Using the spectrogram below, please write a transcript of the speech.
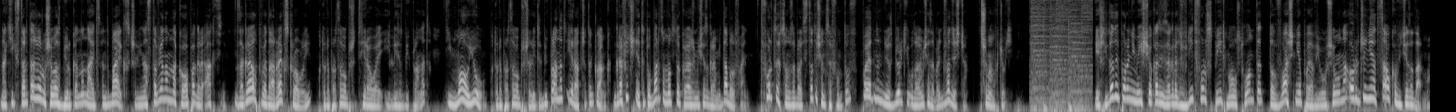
Na Kickstarterze ruszyła zbiórka na Knights and Bikes, czyli nastawioną na koopa grę akcji. Za grę odpowiada Rex Crowley, który pracował przy Tearaway i Little Big Planet, i Mo Yu, który pracował przy Little Big Planet i Ratchet Clank. Graficznie tytuł bardzo mocno kojarzy mi się z grami Double Fine. Twórcy chcą zebrać 100 tysięcy funtów, po jednym dniu zbiórki udało im się zebrać 20. Trzymam kciuki. Jeśli do tej pory nie mieliście okazji zagrać w Need for Speed Most Wanted, to właśnie pojawiło się na Originie całkowicie za darmo.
